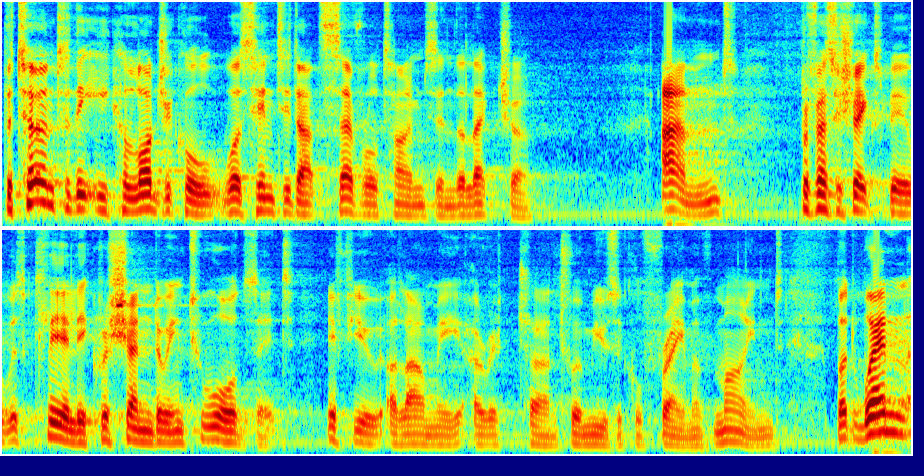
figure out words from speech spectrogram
The turn to the ecological was hinted at several times in the lecture. And Professor Shakespeare was clearly crescendoing towards it, if you allow me a return to a musical frame of mind. But when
